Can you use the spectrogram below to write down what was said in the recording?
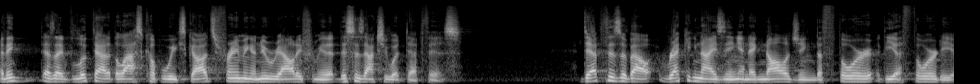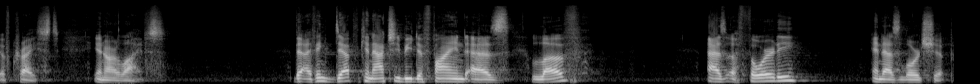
I think as I've looked at it the last couple weeks, God's framing a new reality for me that this is actually what depth is. Depth is about recognizing and acknowledging the, thor- the authority of Christ in our lives. That I think depth can actually be defined as love, as authority, and as lordship.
